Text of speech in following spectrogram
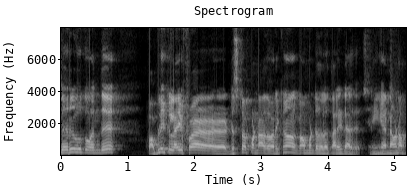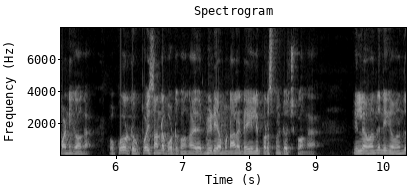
தெருவுக்கு வந்து பப்ளிக் லைஃப்பை டிஸ்டர்ப் பண்ணாத வரைக்கும் கவர்மெண்ட் அதில் தலையிடாது. நீங்கள் என்ன வேணால் பண்ணிக்கோங்க. இப்போ கோர்ட்டுக்கு போய் சண்டை போட்டுக்கோங்க. இல்லை மீடியா முன்னால் டெய்லி ப்ரெஸ் மீட் வச்சுக்கோங்க. இல்லை வந்து நீங்கள் வந்து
